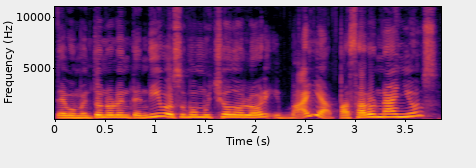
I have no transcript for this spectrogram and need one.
De momento no lo entendimos, hubo mucho dolor y vaya, pasaron años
